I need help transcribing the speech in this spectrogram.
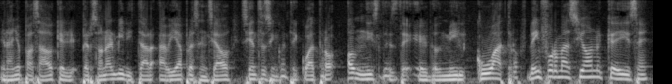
el año pasado que el personal militar había presenciado 154 ovnis desde el 2004. La información que dice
